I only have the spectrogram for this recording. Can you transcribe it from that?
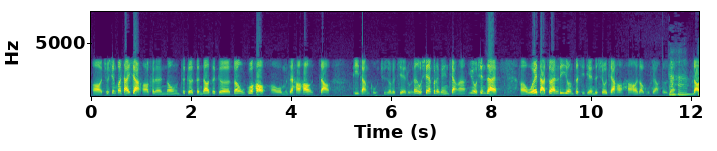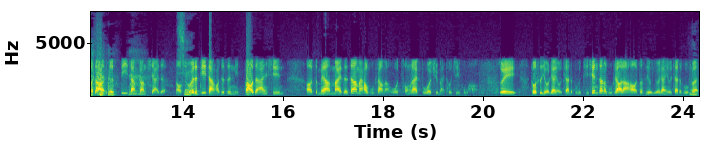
哦，就先观察一下哦，可能农这个等到这个端午过后哦，我们再好好找低档股去做个介入。但是我现在不能跟你讲啊，因为我现在。呃，我也打算利用这几天的休假，好好好找股票，对不对？找到一个低档刚起来的哦，所谓的低档哦，就是你抱的安心哦，怎么样买的？当然买好股票嘛，我从来不会去买投机股哈，所以都是有量有价的部分，几千张的股票啦哈，都是有有量有价的部分，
